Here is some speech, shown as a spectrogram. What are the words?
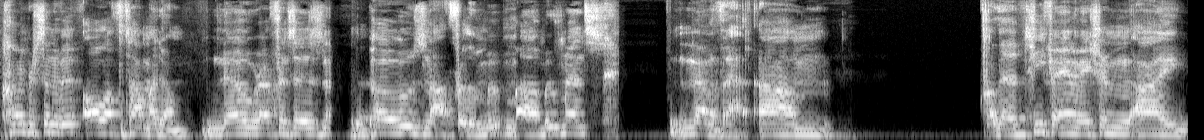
100% of it all off the top of my dome. No references, not for the pose, not for the mo- uh, movements, none of that. Um, the Tifa animation, I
